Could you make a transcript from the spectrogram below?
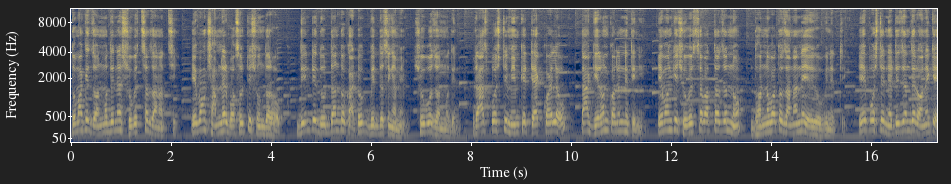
তোমাকে জন্মদিনের শুভেচ্ছা জানাচ্ছি এবং সামনের বছরটি সুন্দর হোক। দিনটি দুর্দান্ত কাটুক বিদ্যাসিংহা মিম। শুভ জন্মদিন। রাজ পোস্টটি মিমকে ট্যাগ করলেও তা গ্রহণ করেননি তিনি। এমনকি শুভেচ্ছা বার্তার জন্য ধন্যবাদও জানাননি এই অভিনেত্রী। এই পোস্টে নেটিজেনদের অনেকে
